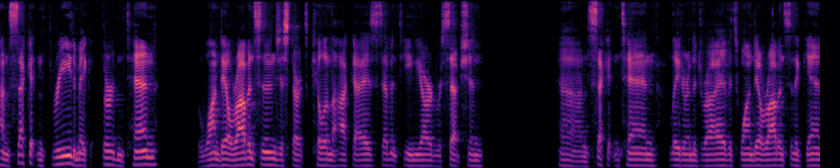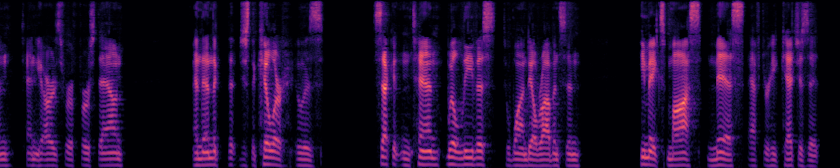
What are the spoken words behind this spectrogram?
on second and three to make it third and ten. But Wan'Dale Robinson just starts killing the Hawkeyes. 17 yard reception uh, on second and 10. Later in the drive, it's Wan'Dale Robinson again, 10 yards for a first down. And then the, the, just the killer, it was second and 10. Will Levis to Wan'Dale Robinson. He makes Moss miss after he catches it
